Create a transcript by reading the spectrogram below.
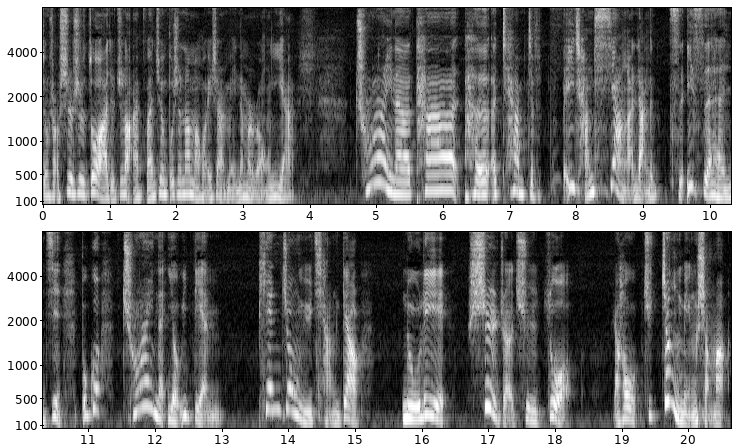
动手试试做啊，就知道哎，完全不是那么回事儿，没那么容易啊。Try 呢，它和 attempt 非常像啊，两个词意思很近。不过 try 呢，有一点偏重于强调努力试着去做，然后去证明什么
